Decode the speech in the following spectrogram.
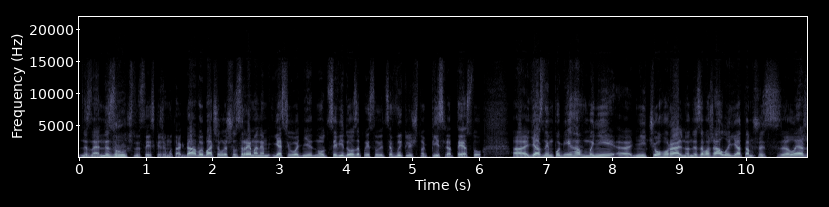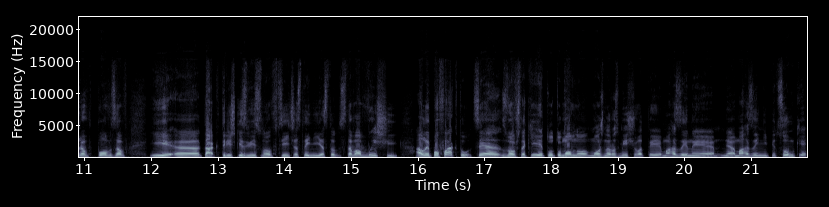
не знаю, незручностей, скажімо так. Да? Ви бачили, що з ременем я сьогодні, ну, це відео записується виключно після тесту. Е, я з ним побігав, мені е, нічого реально не заважало. Я там щось лежав, повзав. І так, трішки, звісно, в цій частині я ставав вищий, але по факту це знов ж таки тут умовно можна розміщувати магазини, магазинні підсумки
